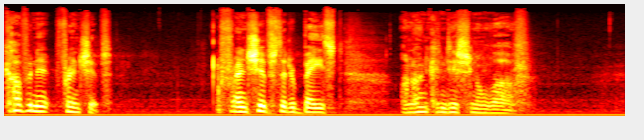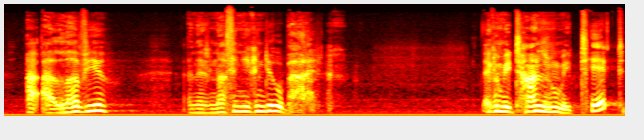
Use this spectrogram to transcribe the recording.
Covenant friendships. Friendships that are based on unconditional love. I, I love you, and there's nothing you can do about it. There to be times to be ticked.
